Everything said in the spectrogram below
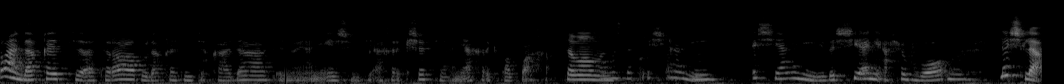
طبعا لاقيت اعتراض ولاقيت انتقادات إنه يعني إيش انت آخرك شيف يعني آخرك طباخة. تماما. قصدك إيش يعني؟ إيش يعني؟ إذا الشيء اني أحبه ليش لا؟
